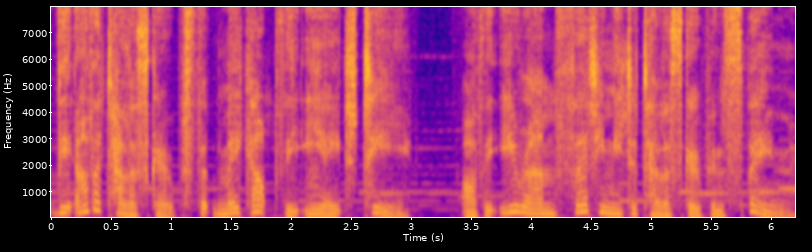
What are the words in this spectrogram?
The other telescopes that make up the EHT are the IRAM 30-meter telescope in Spain,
